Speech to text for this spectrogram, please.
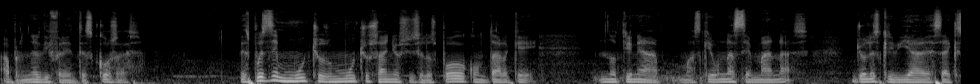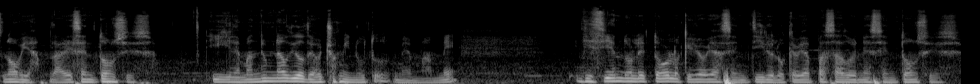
aprender diferentes cosas. Después de muchos, muchos años, y se los puedo contar que no tiene más que unas semanas, yo le escribí a esa exnovia, la de ese entonces, y le mandé un audio de ocho minutos, me mamé, diciéndole todo lo que yo había sentido y lo que había pasado en ese entonces.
